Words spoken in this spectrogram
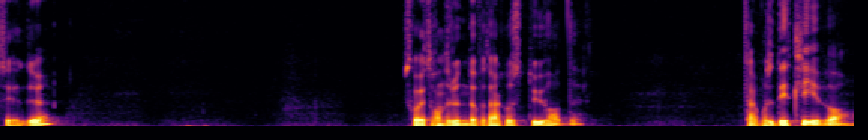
Sier du? Skal vi ta en runde og fortelle hvordan du hadde det? Fortell hvordan ditt liv var.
